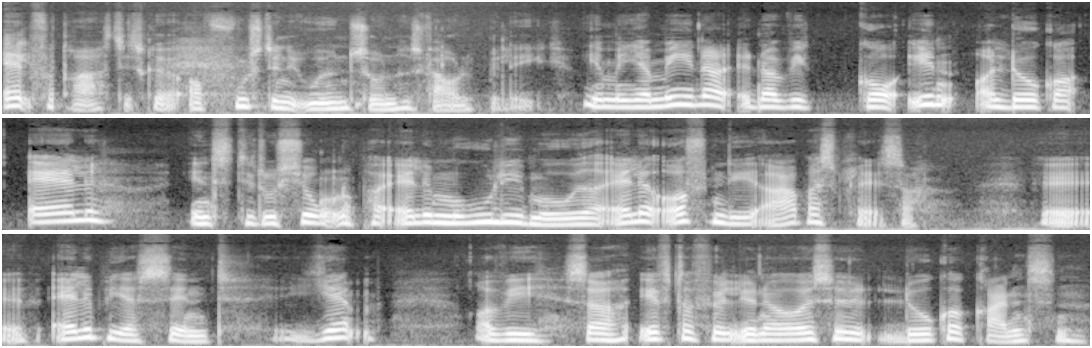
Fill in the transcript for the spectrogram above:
alt for drastiske og fuldstændig uden sundhedsfagligt belæg? Jamen, jeg mener, når vi går ind og lukker alle institutioner på alle mulige måder, alle offentlige arbejdspladser, øh, alle bliver sendt hjem, og vi så efterfølgende også lukker grænsen,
